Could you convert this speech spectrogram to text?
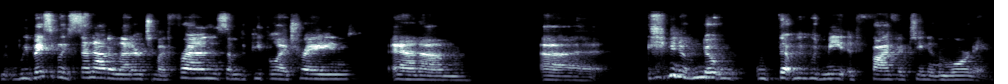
we basically sent out a letter to my friends, some of the people I trained, and um, uh, you know, know that we would meet at 5:15 in the morning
